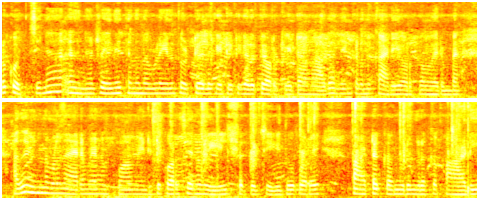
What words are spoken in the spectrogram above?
നമ്മുടെ കൊച്ചിന് ഇങ്ങനെ ട്രെയിനിൽ തന്നെ നമ്മളിങ്ങനെ തൊട്ടിയെല്ലാം കെട്ടിയിട്ട് കിടത്തി ഉറക്കിയിട്ടാണ്. അതല്ലെങ്കിൽ കിടന്ന് കരയും ഉറക്കം വരുമ്പോൾ അത് കഴിഞ്ഞ് നമ്മൾ നേരം വേണം പോകാൻ വേണ്ടിയിട്ട് കുറച്ച് നേരം റീൽസൊക്കെ ചെയ്തു. കുറേ പാട്ടൊക്കെ അങ്ങോട്ടും ഇങ്ങോട്ടൊക്കെ പാടി.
